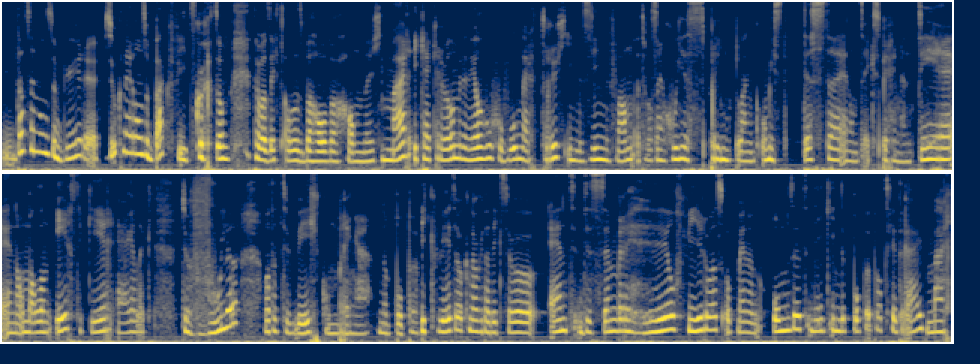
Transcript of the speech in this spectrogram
dat zijn onze buren. Zoek naar onze bakfiets. Kortom, dat was echt alles behalve handig. Maar ik kijk er wel met een heel goed gevoel naar terug in de zin van het was een goede springplank om eens te testen en om te experimenteren en om al een eerste keer eigenlijk te voelen wat het teweeg kon brengen, een poppen. Ik weet ook nog dat ik zo eind december heel fier was op mijn omzet die ik in de pop-up had gedraaid. Maar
